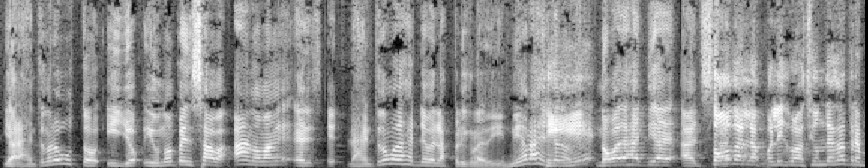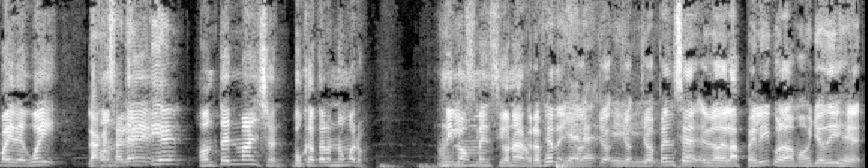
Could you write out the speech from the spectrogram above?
y a la gente no le gustó. Y yo y uno pensaba, ah, no van, el- el- la gente no va a dejar de ver las películas de Disney. A la gente ¿Qué? no, no va a dejar de ir al, al- Todas las películas un desastre, by the way. La que Haunted- sale en piel. Haunted Mansion, búscate los números. Ni los sí. mencionaron. Pero fíjate, Y yo, el- yo- yo- y- yo pensé claro. en lo de las películas, a lo mejor yo dije,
